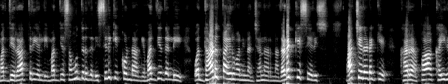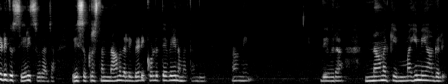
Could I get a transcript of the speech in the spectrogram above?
ಮಧ್ಯರಾತ್ರಿಯಲ್ಲಿ ಮಧ್ಯ ಸಮುದ್ರದಲ್ಲಿ ಸಿಲುಕಿಕೊಂಡಾಗೆ, ಮಧ್ಯದಲ್ಲಿ ಒದ್ದಾಡುತ್ತಾ ಇರುವ ನಿನ್ನ ಜನರನ್ನ ದಡಕ್ಕೆ ಸೇರಿಸು. ಆಚೆ ದಡಕ್ಕೆ ಕರ ಪಾ ಕೈ ಹಿಡಿದು ಸೇರಿಸು ರಾಜ. ಯೇಸು ಕ್ರಿಸ್ತನ ನಾಮದಲ್ಲಿ ಬೇಡಿಕೊಳ್ಳುತ್ತೇವೆ ನಮ್ಮ ತಂದೆ. ಆಮೇನ್. ದೇವರ ನಾಮಕ್ಕೆ ಮಹಿಮೆಯಾಗಲಿ.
